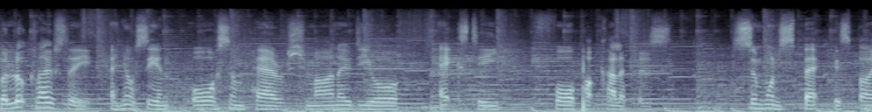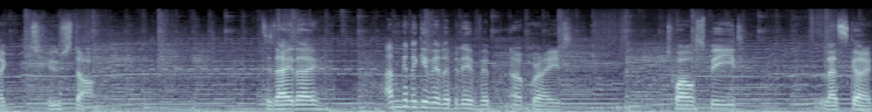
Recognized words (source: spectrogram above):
But look closely and you'll see an awesome pair of Shimano Deore XT 4 pot calipers. Someone spec this bike to stock. Today though, I'm going to give it a bit of an upgrade. 12 speed, let's go.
